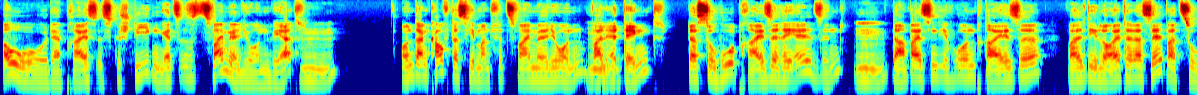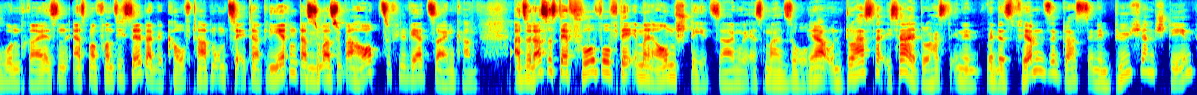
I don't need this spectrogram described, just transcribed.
oh, der Preis ist gestiegen, jetzt ist es zwei Millionen wert. Mhm. Und dann kauft das jemand für zwei Millionen, weil er denkt, dass so hohe Preise reell sind. Mhm. Dabei sind die hohen Preise, weil die Leute das selber zu hohen Preisen erstmal von sich selber gekauft haben, um zu etablieren, Mhm. dass sowas überhaupt so viel wert sein kann. Also das ist der Vorwurf, der im Raum steht, sagen wir es mal so. Ja, und du hast, ich sage, du hast in den, wenn das Firmen sind, du hast in den Büchern stehen,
